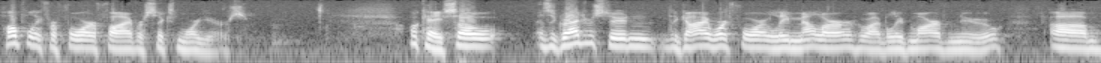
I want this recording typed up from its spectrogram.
hopefully for four or five or six more years. Okay, so as a graduate student, the guy I worked for, Lee Miller, who I believe Marv knew, um,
